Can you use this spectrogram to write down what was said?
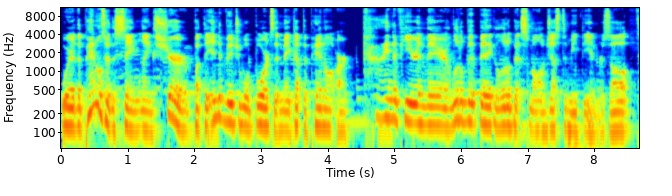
where the panels are the same length, sure, but the individual boards that make up the panel are kind of here and there, a little bit big, a little bit small, just to meet the end result.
